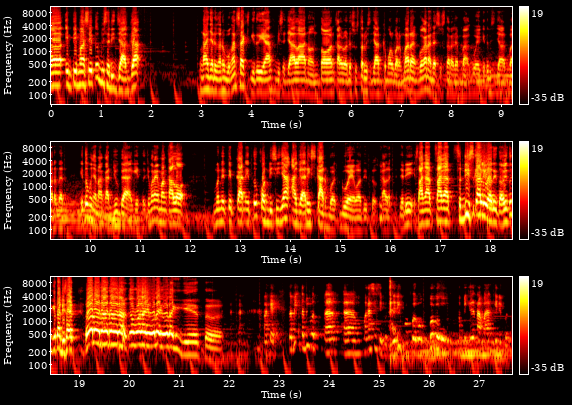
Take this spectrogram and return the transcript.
eh, intimasi itu bisa dijaga nggak hanya dengan hubungan seks gitu ya bisa jalan nonton kalau ada suster bisa jalan ke mall bareng-bareng gue kan ada suster ada mbak gue kita bisa jalan bareng dan itu menyenangkan juga gitu cuman emang kalau menitipkan itu kondisinya agak riskan buat gue waktu itu kalau jadi sangat sangat sedih sekali waktu itu Habis itu kita decide oh nah nah nah nggak mau lagi mau lagi mau lagi gitu Oke, tapi tapi Bud, eh, eh, makasih sih Bud. Jadi gue gue kepikiran tambahan gini Bud.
